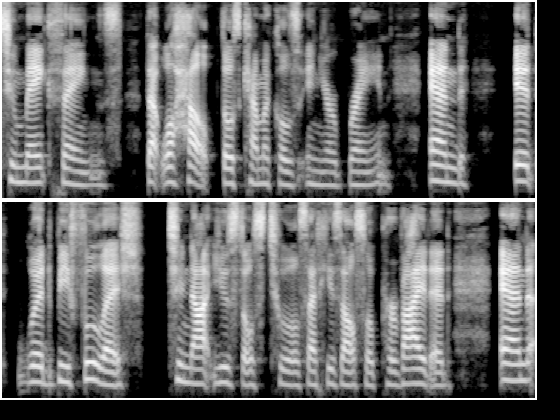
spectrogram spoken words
to make things that will help those chemicals in your brain. And it would be foolish to not use those tools that he's also provided. And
